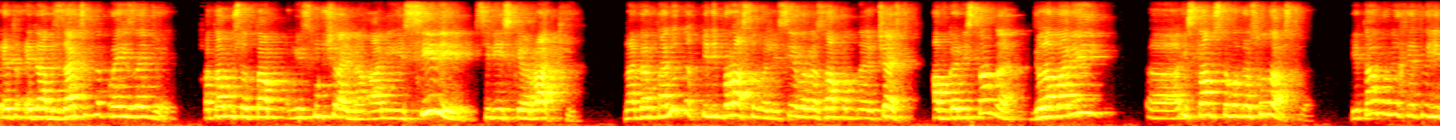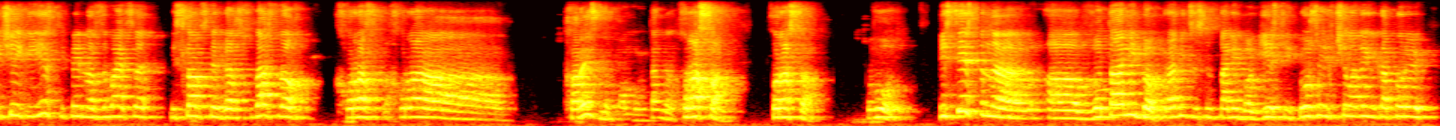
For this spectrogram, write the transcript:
это, это обязательно произойдет. Потому что там не случайно они из Сирии, сирийские раки, на вертолетах перебрасывали северо-западную часть Афганистана главарей э, исламского государства. И там у них эта ячейка есть, теперь называется Исламское государство Хурас, Хура, Хорезма, по-моему, так Хурасан. Хурасан. Вот. Естественно, а, в талибах, в правительстве талибов есть и тоже их человеки, которые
